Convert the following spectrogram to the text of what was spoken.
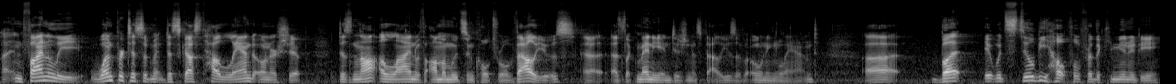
Uh, and finally, one participant discussed how land ownership does not align with Amah Mutsun cultural values, uh, as like many indigenous values of owning land, uh, but it would still be helpful for the community,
